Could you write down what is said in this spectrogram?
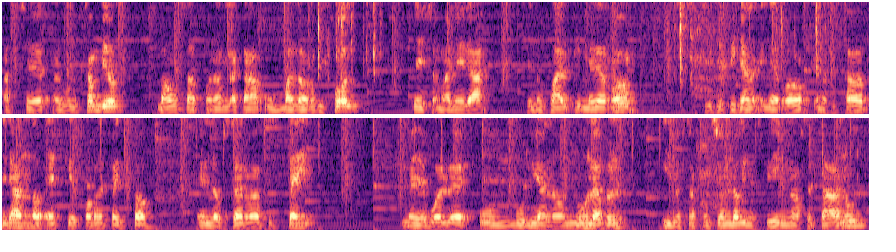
hacer algunos cambios. Vamos a ponerle acá un valor default. De esa manera se nos va el primer error. Si se fijan, el error que nos estaba tirando es que por defecto el observas state me devuelve un booleano nullable y nuestra función login screen no aceptaba null.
